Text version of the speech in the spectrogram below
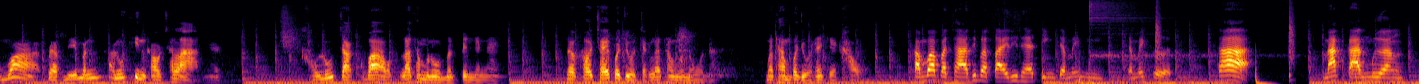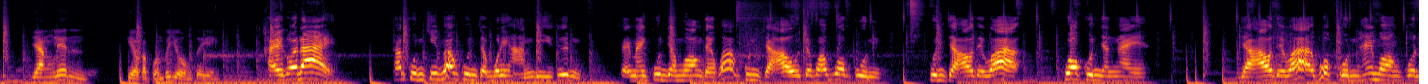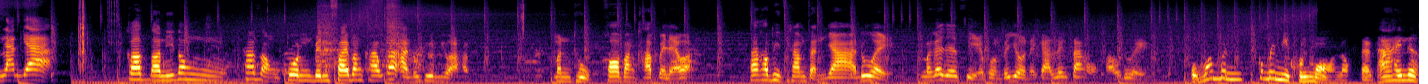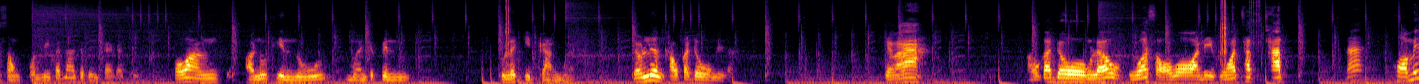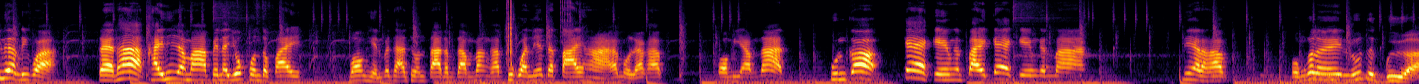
ผมว่าแบบนี้มันอนุทินเขาฉลาดไงเขารู้จักว่ารัฐธรรมนูญมันเป็นยังไง แล้วเขาใช้ประโยชน์จากรัฐธรรมนูญนะมาทำประโยชน์ให้แก่เขาคำว่าประชาธิปไตยที่แท้จริงจะไม่มีจะไม่เกิด ถ้านักการเมืองยังเล่นเกี่ยวกับผลประโยชน์ของตัวเอง ใครก็ได้ ถ้าคุณคิดว่าคุณจะบริหารดีขึ้น ใช่ไหมคุณจะมองแต่ว่าคุณจะเอาเฉพาะพวกคุณ คุณจะเอาแต่ว่าพวกคุณยังไง อย่าเอาแต่ว่าพวกคุณให้มองคนรากหญ้าก็ ตอนนี้ต้องถ้าสองคนเป็นไฟล์บังคับก็อนุทินดีกว่าครับ มันถูกข้อบังคับไปแล้วอะถ้าเขาผิดคำสัญญาด้วย มันก็จะเสียผลประโยชน์ในการเลือกตั้งของเขาด้วย ผมว่ามันก็ไม่มีคนเหมาะหรอกแต่ถ้าให้เลือกสองคนนี้ก็น่าจะเป็นแฟร์เกษตรเพราะว่าอนุทินรู้เหมือนจะเป็นธุรกิจการเมืองแล้วเรื่องเขากระโดงนี่ล่ะใช่ไหมเขากระโดงแล้วหัวสวนี่หัวชัดนะขอไม่เลือกดีกว่า แต่ถ้าใครที่จะมาเป็นนายกคนต่อไป มองเห็นประชาชนตาดำๆบ้างครับ ทุกวันนี้จะตายหากันหมดแล้วครับ พอมีอำนาจ คุณก็แก้เกมกันไป แก้เกมกันมา เนี่ยแหละครับ ผมก็เลยรู้สึกเบื่อ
